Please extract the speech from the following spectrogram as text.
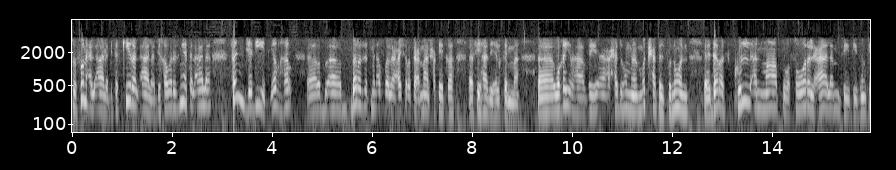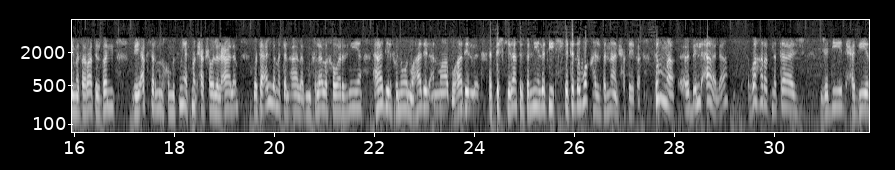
بصنع الآلة بتفكير الآلة بخوارزمية الآلة فن جديد يظهر آه، آه، برزت من أفضل عشرة أعمال حقيقة آه، في هذه القمة. آه، وغيرها في أحدهم متحف الفنون آه، درس كل أنماط وصور العالم في في في مسارات الفن في أكثر من 500 متحف حول العالم وتعلمت الآلة من خلال الخوارزمية هذه الفنون وهذه الأنماط وهذه ال- التشكيلات الفنية التي يتذوقها الفنان حقيقة. ثم آه، بالآلة ظهرت نتاج جديد حديث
